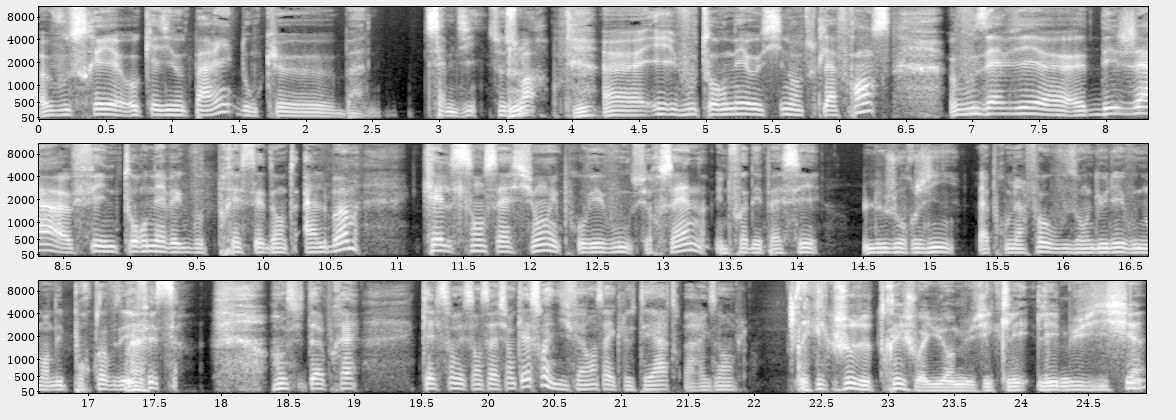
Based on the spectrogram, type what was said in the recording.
euh, vous serez au Casino de Paris, donc euh, bah, samedi, ce Mmh. soir. Mmh. Euh, et vous tournez aussi dans toute la France. Vous avez euh, déjà fait une tournée avec votre précédent album. Quelle sensation éprouvez-vous sur scène une fois dépassé le jour J, la première fois où vous engueulez, vous demandez pourquoi vous avez Ouais. fait ça? Ensuite, après, quelles sont les sensations? Quelles sont les différences avec le théâtre, par exemple? Il y a quelque chose de très joyeux en musique. Les, musiciens,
